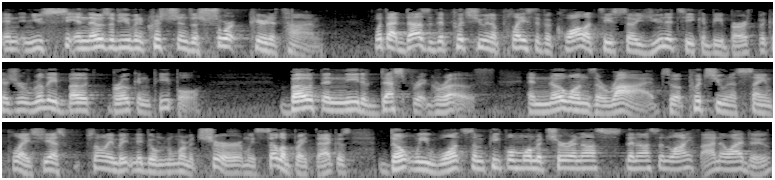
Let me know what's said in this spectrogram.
and, and you see and those of you who've been Christians a short period of time, what that does is it puts you in a place of equality so unity can be birthed because you're really both broken people, both in need of desperate growth and no one's arrived, so it puts you in the same place. Yes, somebody may be more mature, and we celebrate that because don't we want some people more mature in us than us in life? I know I do.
